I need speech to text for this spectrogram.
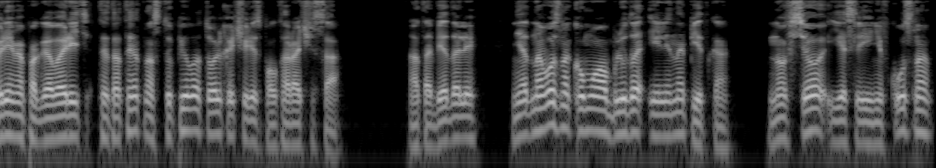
Время поговорить тет-а-тет наступило только через полтора часа. Отобедали, ни одного знакомого блюда или напитка, но все, если и невкусно,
